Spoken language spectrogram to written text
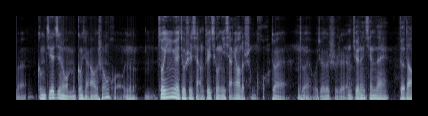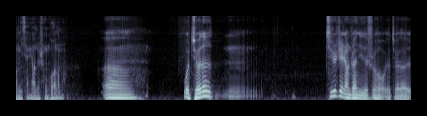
对，更接近了我们更想要的生活，我觉得，嗯，做音乐就是想追求你想要的生活。对嗯。对，我觉得是这样，你觉得你现在得到你想要的生活了吗？嗯，我觉得，嗯，其实这张专辑的时候，我就觉得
